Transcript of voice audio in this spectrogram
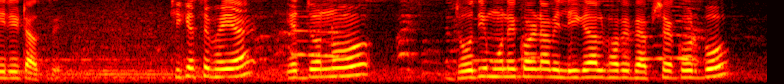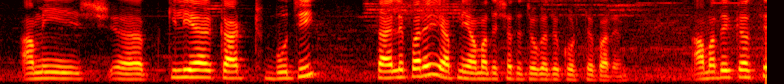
এই রেট আছে। ঠিক আছে ভাইয়া? এর জন্য যদি মনে করেন আমি লিগালভাবে ব্যবসা করব, আমি ক্লিয়ার কাট বুঝি, তাহলে পারে আপনি আমাদের সাথে যোগাযোগ করতে পারেন। আমাদের কাছে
